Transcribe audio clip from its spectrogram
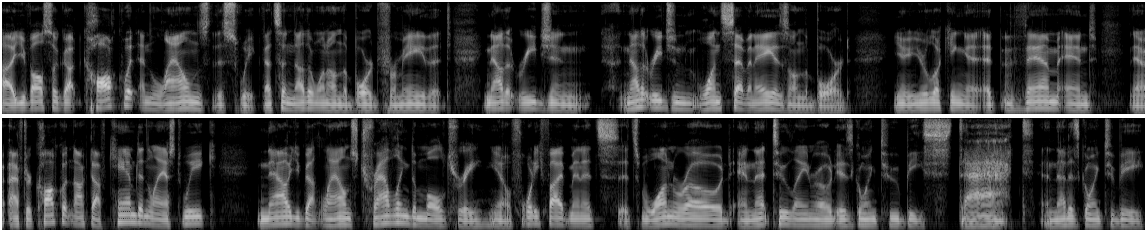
Uh, you've also got Colquitt and Lowndes this week. That's another one on the board for me. That now that region now that region one seven A is on the board, you know, you're looking at, at them, and you know, after Colquitt knocked off Camden last week. Now you've got Lowndes traveling to Moultrie, you know, 45 minutes. It's one road, and that two lane road is going to be stacked. And that is going to be,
